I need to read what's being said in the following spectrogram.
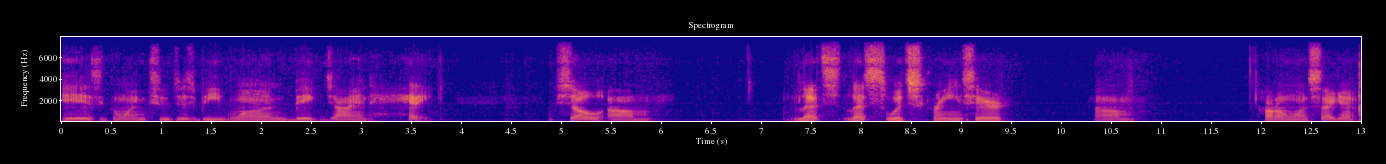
is going to just be one big giant headache. So um, let's let's switch screens here. Um, hold on one second.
